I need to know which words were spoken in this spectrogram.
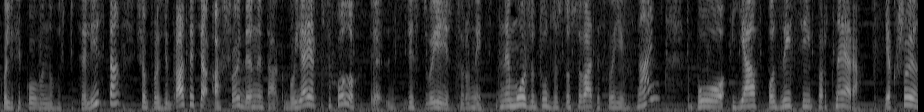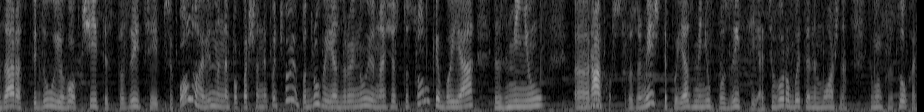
кваліфікованого спеціаліста, щоб розібратися, а що йде не так. Бо я, як психолог, е, зі своєї сторони, не можу тут застосувати своїх знань, бо я в позиції партнера. Якщо я зараз піду його вчити з позиції психолога, він мене, по-перше, не почує. По-друге, я зруйную наші стосунки, бо я зміню Мгм. ракурс. Розумієш? Типу, я зміню позиції, а цього робити не можна. Тому я кажу, слухай,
